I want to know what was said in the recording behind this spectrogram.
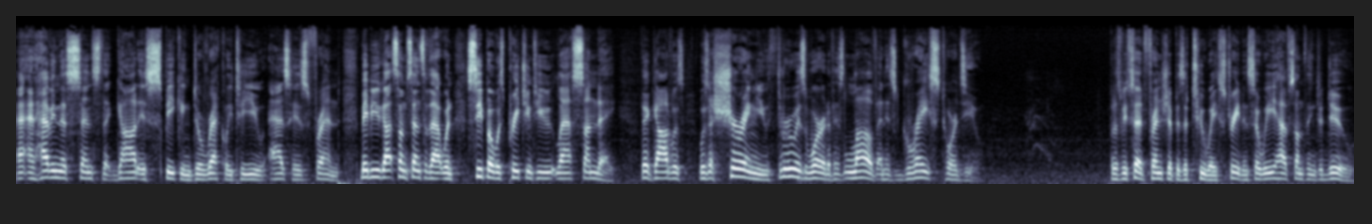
and, and having this sense that God is speaking directly to you as his friend. Maybe you got some sense of that when Sipa was preaching to you last Sunday, that God was, was assuring you through his word of his love and his grace towards you. But as we've said, friendship is a two way street, and so we have something to do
